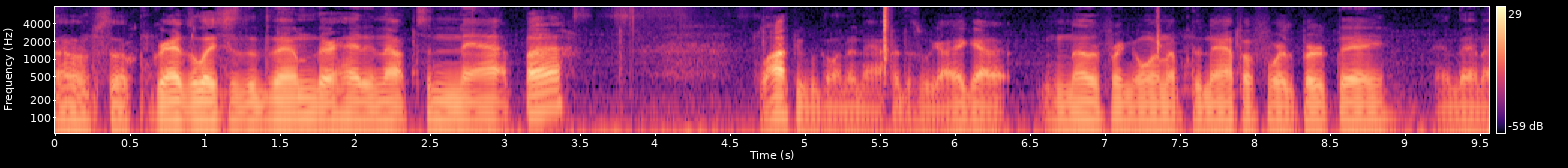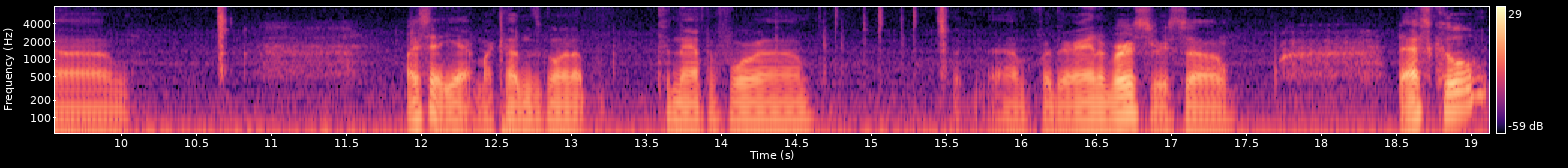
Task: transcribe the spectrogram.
Um, so congratulations to them. They're heading out to Napa a lot of people going to Napa this week. I got another friend going up to Napa for his birthday, and then um, like I said, yeah, my cousin's going up to Napa for um, um, for their anniversary. So that's cool.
